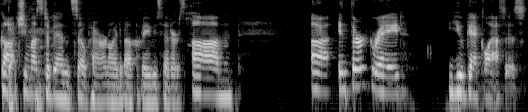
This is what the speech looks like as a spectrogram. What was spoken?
God, she must have been so paranoid about the babysitters. Um, uh, in third grade, you get glasses,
